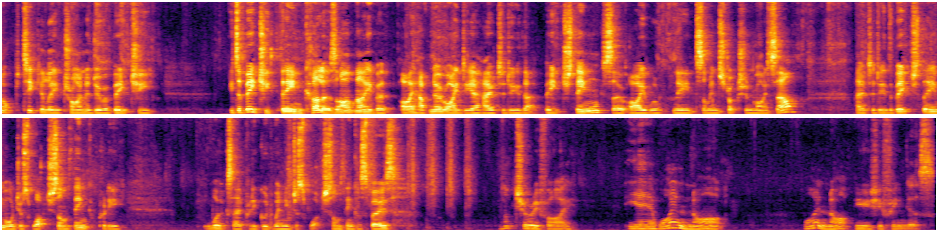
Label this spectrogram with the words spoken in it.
not particularly trying to do a beachy it's a beachy theme colours, aren't they? But I have no idea how to do that beach thing, so I will need some instruction myself how to do the beach theme or just watch something. Pretty works out pretty good when you just watch something I suppose. Not sure if I yeah why not? Why not use your fingers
